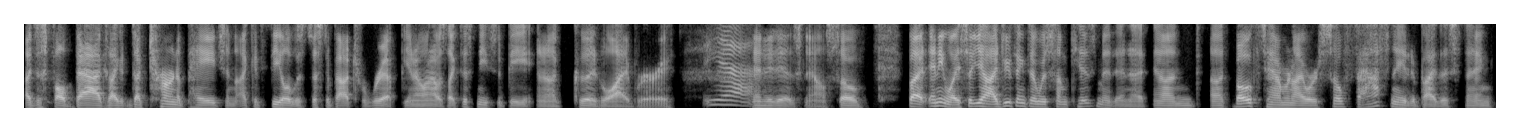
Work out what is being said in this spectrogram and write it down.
I just felt bad because I could like turn a page and I could feel it was just about to rip, you know, and I was like, this needs to be in a good library. Yeah. And it is now. So, but anyway, so yeah, I do think there was some kismet in it. And uh, both Tamara and I were so fascinated by this thing.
